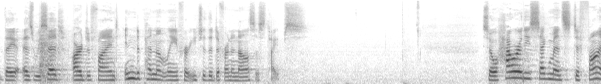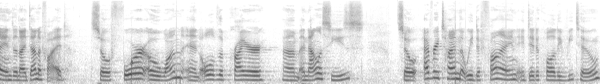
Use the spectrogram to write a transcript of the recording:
they, as we said, are defined independently for each of the different analysis types. So how are these segments defined and identified? So 401 and all of the prior um, analyses, so every time that we define a data quality veto,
